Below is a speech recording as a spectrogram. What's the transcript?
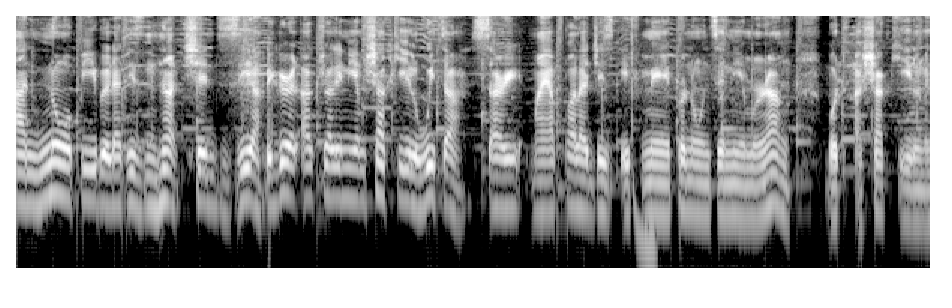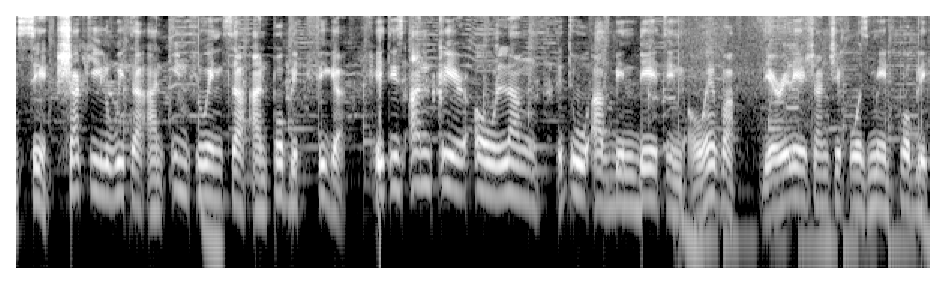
and know people that is not Shenseea. The girl actually named Shakil Witter. Sorry, my apologies if may pronounce the name wrong, but a Shakil me say. Shakil Witter, an influencer and public figure. It is unclear how long the two have been dating, however, their relationship was made public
